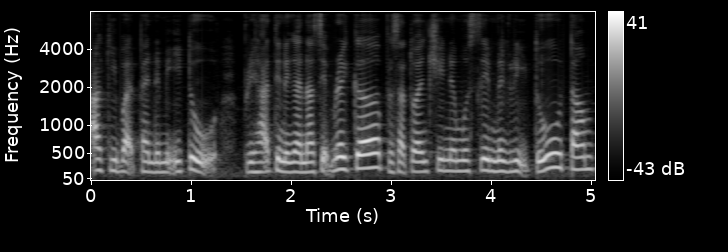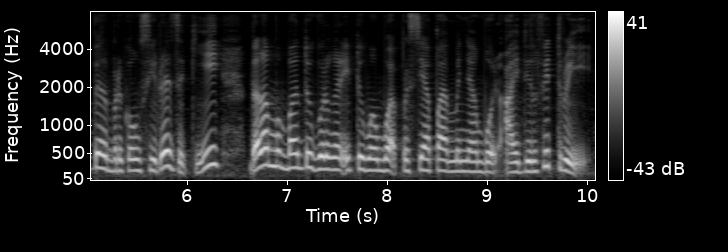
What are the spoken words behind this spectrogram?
akibat pandemik itu. Prihatin dengan nasib mereka, Persatuan Cina Muslim negeri itu tampil berkongsi rezeki dalam membantu golongan itu membuat persiapan menyambut Aidilfitri.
